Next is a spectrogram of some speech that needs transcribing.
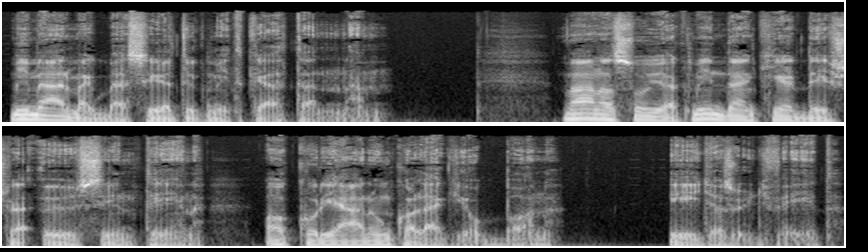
Mi már megbeszéltük, mit kell tennem. Válaszoljak minden kérdésre őszintén, akkor járunk a legjobban. Így az ügyvéd.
